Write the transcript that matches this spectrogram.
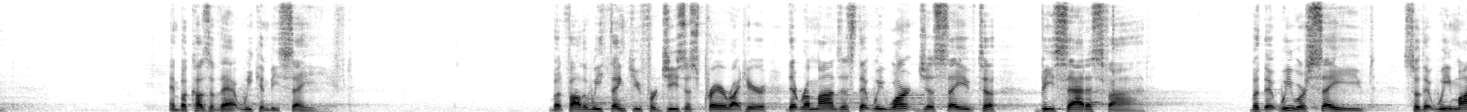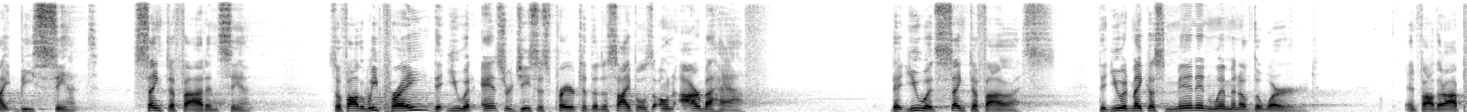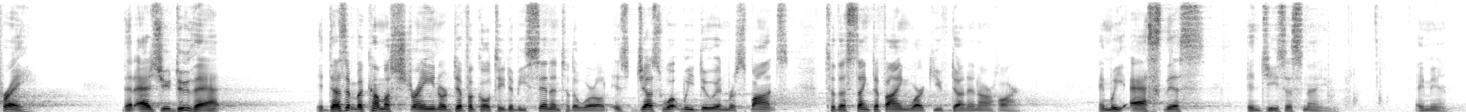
And because of that, we can be saved. But Father, we thank you for Jesus' prayer right here that reminds us that we weren't just saved to be satisfied, but that we were saved so that we might be sent, sanctified and sent. So, Father, we pray that you would answer Jesus' prayer to the disciples on our behalf, that you would sanctify us, that you would make us men and women of the word. And Father, I pray that as you do that, it doesn't become a strain or difficulty to be sent into the world. It's just what we do in response to the sanctifying work you've done in our heart. And we ask this in Jesus' name. Amen.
